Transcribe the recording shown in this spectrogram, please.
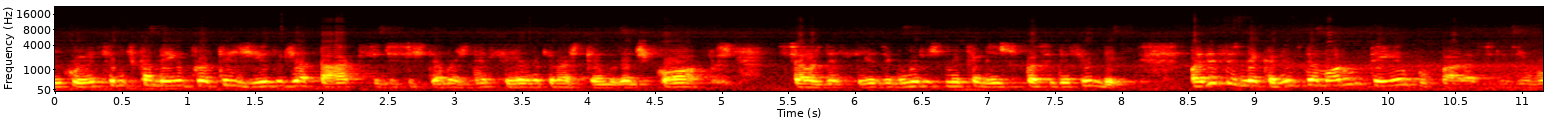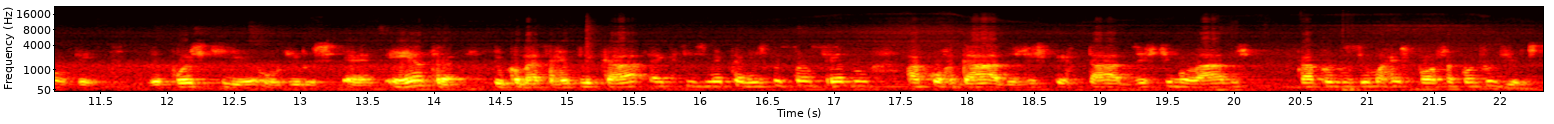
E com isso ele fica meio protegido de ataques de sistemas de defesa que nós temos, anticorpos, células de defesa, inúmeros mecanismos para se defender. Mas esses mecanismos demoram um tempo para se desenvolver. Depois que o vírus é, entra e começa a replicar, é que esses mecanismos estão sendo acordados, despertados, estimulados para produzir uma resposta contra o vírus.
